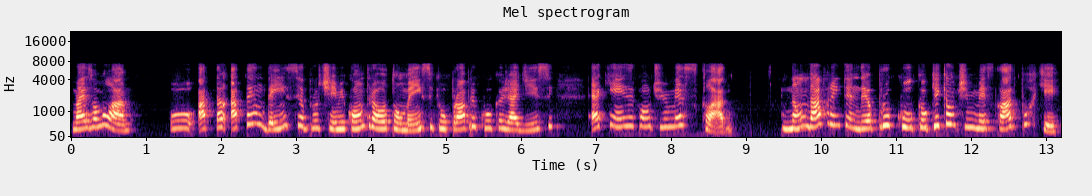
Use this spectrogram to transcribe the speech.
Mas vamos lá. O, a, a tendência para o time contra o Tom Bense, que o próprio Cuca já disse, é que entre com um time mesclado. Não dá para entender para o Cuca o que, que é um time mesclado, por quê?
